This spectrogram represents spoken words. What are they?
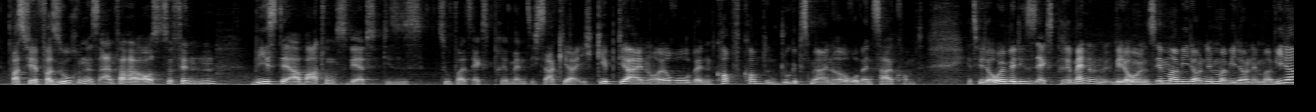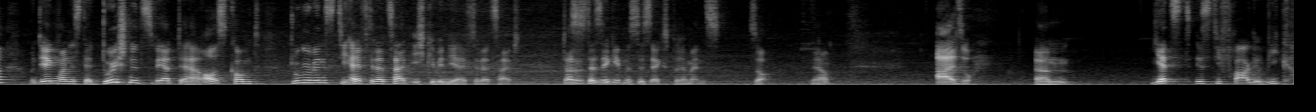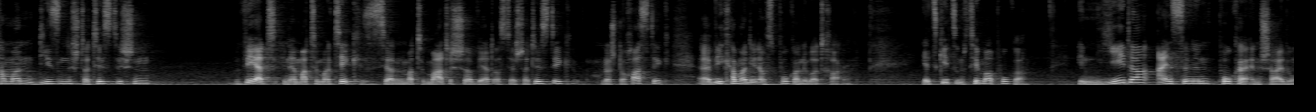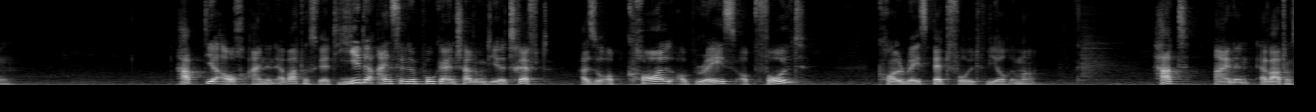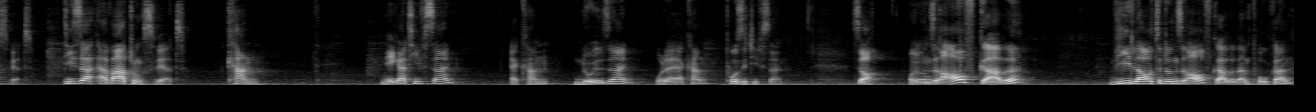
was wir versuchen, ist einfach herauszufinden, wie ist der Erwartungswert dieses Zufallsexperiments. Ich sage ja, ich gebe dir einen Euro, wenn Kopf kommt und du gibst mir einen Euro, wenn Zahl kommt. Jetzt wiederholen wir dieses Experiment und wiederholen es immer wieder und immer wieder und immer wieder. Und irgendwann ist der Durchschnittswert, der herauskommt, du gewinnst die Hälfte der Zeit, ich gewinne die Hälfte der Zeit. Das ist das Ergebnis des Experiments. So, ja. Also, ähm, jetzt ist die Frage, wie kann man diesen statistischen Wert in der Mathematik, es ist ja ein mathematischer Wert aus der Statistik oder Stochastik, äh, wie kann man den aufs Pokern übertragen? Jetzt geht es ums Thema Poker. In jeder einzelnen Pokerentscheidung habt ihr auch einen Erwartungswert. Jede einzelne Pokerentscheidung, die ihr trefft, also ob Call, ob Raise, ob Fold, Call, Raise, Bet, Fold, wie auch immer, hat einen Erwartungswert. Dieser Erwartungswert kann negativ sein, er kann 0 sein oder er kann positiv sein. So, und unsere Aufgabe, wie lautet unsere Aufgabe beim Pokern?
